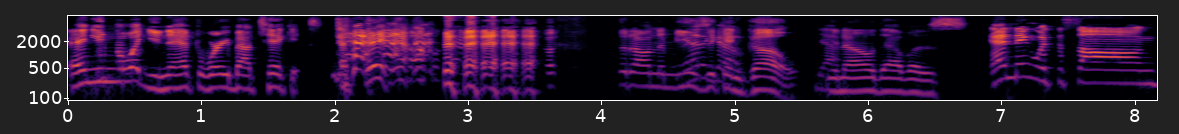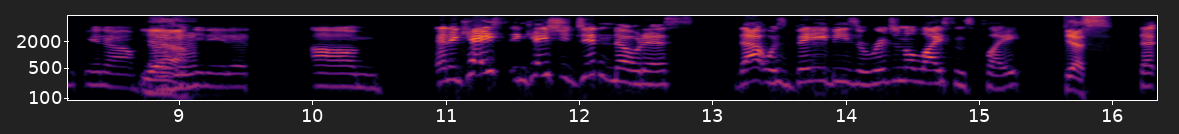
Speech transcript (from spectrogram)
and you know what? You didn't have to worry about tickets. You know? put on the music go. and go Yeah. you know that was ending with the song you know Yeah. you needed um and in case in case you didn't notice that was baby's original license plate yes. that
